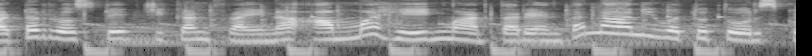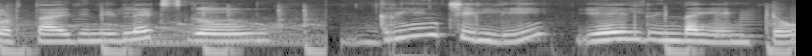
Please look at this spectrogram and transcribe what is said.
ಬಟರ್ ರೋಸ್ಟೆಡ್ ಚಿಕನ್ ಫ್ರೈನ ಅಮ್ಮ ಹೇಗೆ ಮಾಡ್ತಾರೆ ಅಂತ ನಾನು ಇವತ್ತು ತೋರಿಸ್ಕೊಡ್ತಾ ಇದ್ದೀನಿ. ಲೆಟ್ಸ್ ಗೋ ಗ್ರೀನ್ ಚಿಲ್ಲಿ ಏಳರಿಂದ ಎಂಟು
